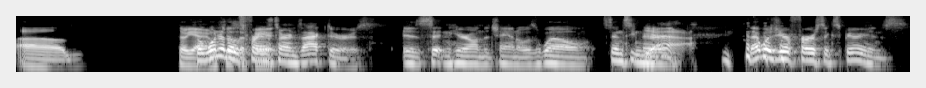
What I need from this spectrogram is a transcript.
Um, So yeah, but one of those friends fan- turns actors is sitting here on the channel as well. Cincy nerd. Yeah, that was your first experience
